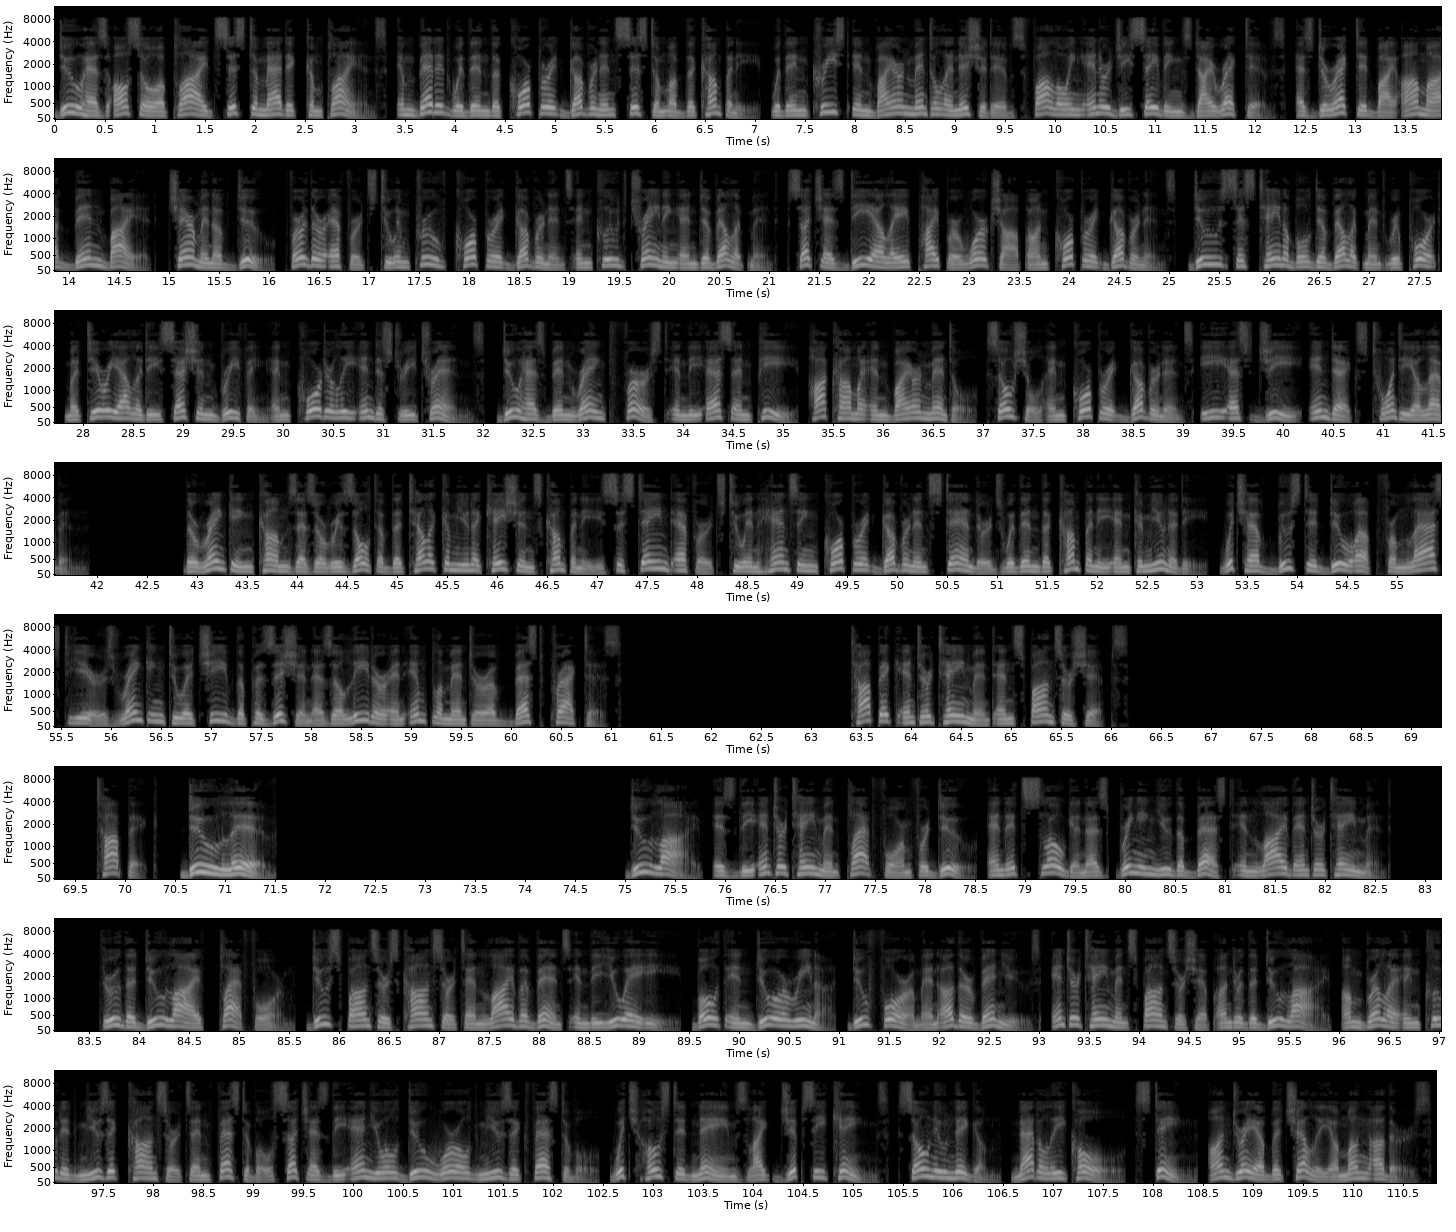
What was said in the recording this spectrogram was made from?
du has also applied systematic compliance, embedded within the corporate governance system of the company, with increased environmental initiatives following energy savings directives, as directed by Ahmad bin Byat, chairman of du. Further efforts to improve corporate governance include training and development, such as DLA Piper Workshop on Corporate Governance, du's Sustainable Development Report, Materiality Session Briefing and Quarterly Industry Trends. du has been ranked first in the S&P, Hawkamah Environmental, Social and Corporate Governance ESG Index 2011. The ranking comes as a result of the telecommunications company's sustained efforts to enhancing corporate governance standards within the company and community, which have boosted du up from last year's ranking to achieve the position as a leader and implementer of best practice. Topic entertainment and sponsorships Topic du Live du Live, is the entertainment platform for du, and its slogan is «Bringing you the best in live entertainment». Through the du Live platform, du sponsors concerts and live events in the UAE, both in du Arena, du Forum and other venues. Entertainment sponsorship under the du Live umbrella included music concerts and festivals such as the annual du World Music Festival, which hosted names like Gypsy Kings, Sonu Nigam, Natalie Cole, Sting, Andrea Bocelli among others.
